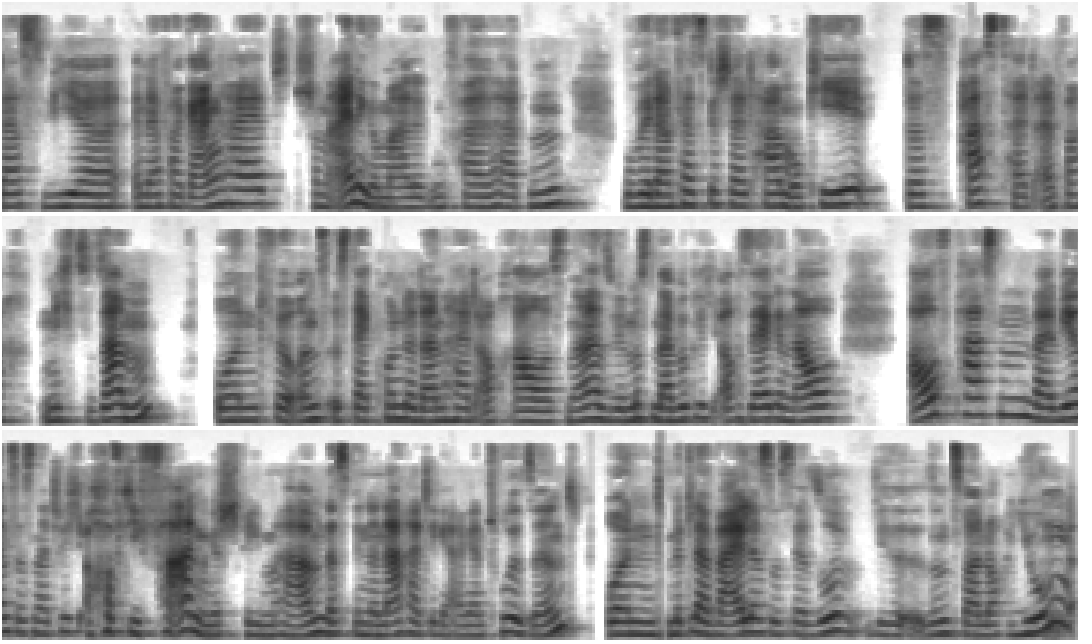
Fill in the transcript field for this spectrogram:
dass wir in der Vergangenheit schon einige Male den Fall hatten, wo wir dann festgestellt haben, okay, das passt halt einfach nicht zusammen. Und für uns ist der Kunde dann halt auch raus. Ne? Also wir müssen da wirklich auch sehr genau aufpassen, weil wir uns das natürlich auch auf die Fahnen geschrieben haben, dass wir eine nachhaltige Agentur sind. Und mittlerweile ist es ja so, wir sind zwar noch jung,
